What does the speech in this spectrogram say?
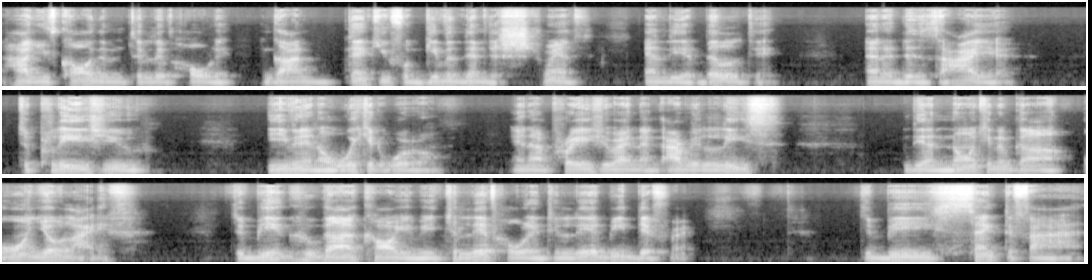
how you've called them to live holy. God, thank you for giving them the strength and the ability and a desire to please you, even in a wicked world. And I praise you right now. I release the anointing of God on your life to be who God called you to be, to live holy, to live, be different, to be sanctified,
